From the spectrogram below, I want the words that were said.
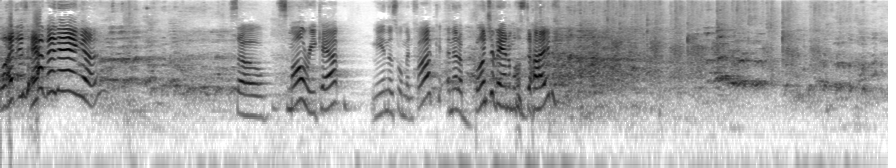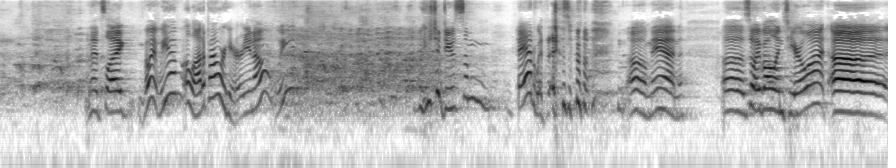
what is happening? So, small recap me and this woman fuck, and then a bunch of animals died. and it's like, wait, we have a lot of power here, you know? We, we should do some bad with this. oh, man. Uh, so I volunteer a lot. Uh,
